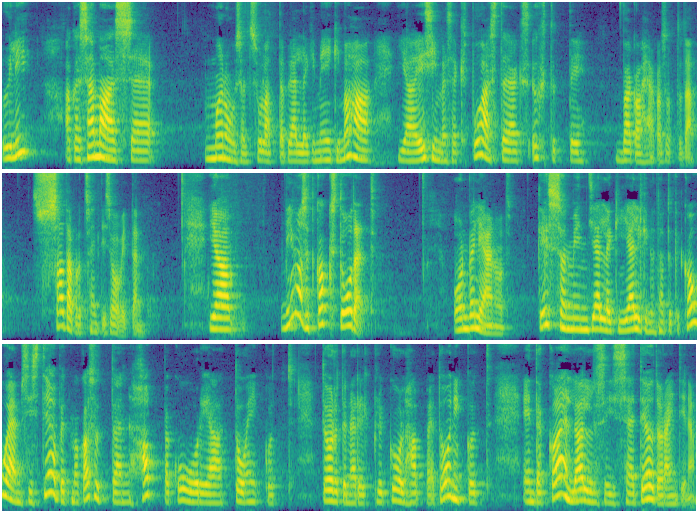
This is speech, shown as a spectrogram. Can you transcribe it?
õli, aga samas mõnusalt sulatab jällegi meigi maha ja esimeseks puhastajaks õhtuti väga hea kasutada sada protsenti soovitan. ja viimased kaks toodet on veel jäänud. kes on mind jällegi jälginud natuke kauem, siis teab, et ma kasutan happekooria toonikut, Ordinary glükoolhappe toonikut enda kaenla all siis deodorandina.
